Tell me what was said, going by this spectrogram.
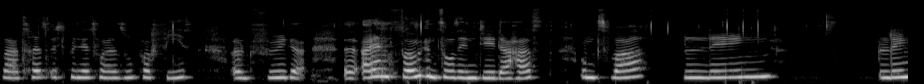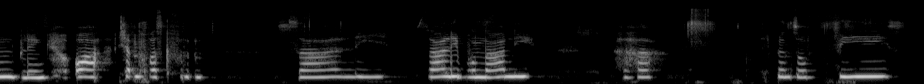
Wartet, ich bin jetzt mal super fies und füge äh, einen Song hinzu, den jeder hasst. Und zwar Bling, Bling, Bling. Oh, ich habe noch was gefunden. Sali, Sali Bonani. Haha. ich bin so fies.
